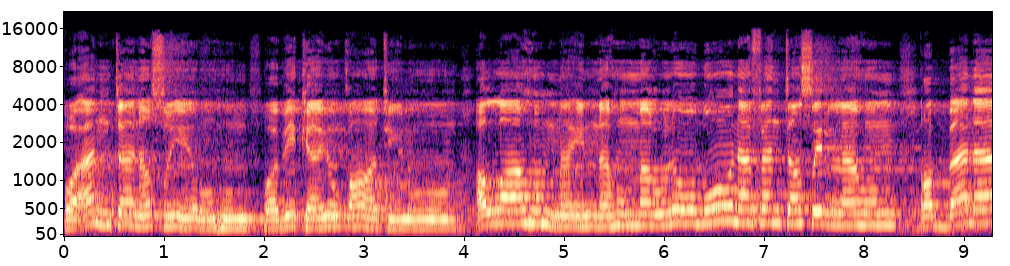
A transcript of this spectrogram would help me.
وأنت نصيرهم وبك يقاتلون. اللهم إنهم مغلوبون فانتصر لهم. ربنا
